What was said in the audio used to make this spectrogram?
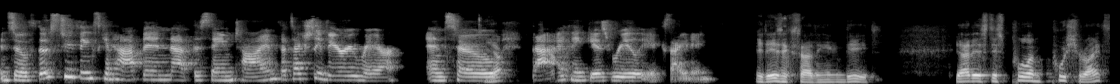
And so if those two things can happen at the same time, that's actually very rare. And so yep. that I think is really exciting. It is exciting indeed. Yeah, there's this pull and push, right?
